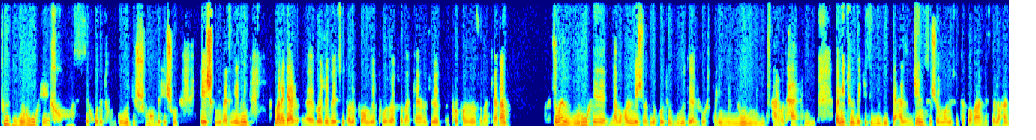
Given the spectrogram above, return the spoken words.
توی گروه خاص خودتون گروهی که شما بهشون عشق می‌ورزید ببینید من اگر راجع به سیتالوپرام یا پروزاک صحبت کردم راجع به پروپانول صحبت کردم شما از گروه واقع نژادی خودتون گروهی که در رشد کردین بیرون میرید فراتر میرید و می‌تونید به کسی دیگه که از جنس شما نیست اتفاقا اصطلاحا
